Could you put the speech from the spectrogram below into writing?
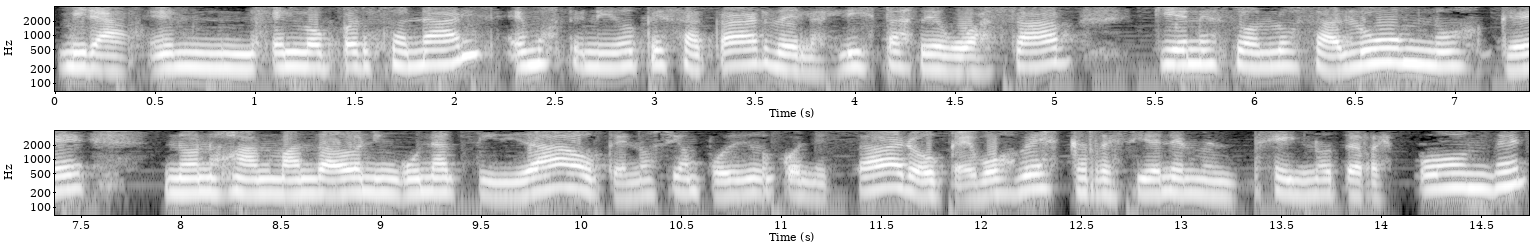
Mira, en, en, lo personal hemos tenido que sacar de las listas de WhatsApp quiénes son los alumnos que no nos han mandado ninguna actividad o que no se han podido conectar o que vos ves que reciben el mensaje y no te responden.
